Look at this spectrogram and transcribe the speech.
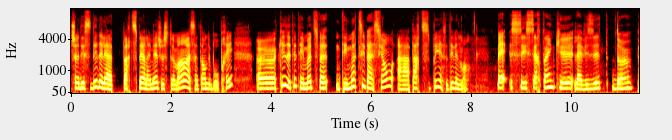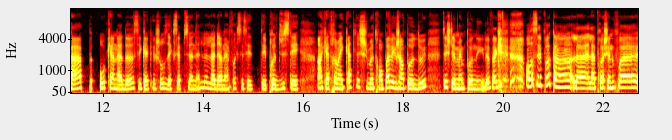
tu as décidé d'aller participer à la messe justement à Saint-Anne-de-Beaupré. Euh, quelles étaient tes, tes motivations à participer à cet événement? Ben, c'est certain que la visite d'un pape au Canada, c'est quelque chose d'exceptionnel. La dernière fois que c'était produit, c'était en 84, si je me trompe pas, avec Jean-Paul II. Tu sais, j'étais même pas née. Là. Fait que, on sait pas quand la, prochaine fois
